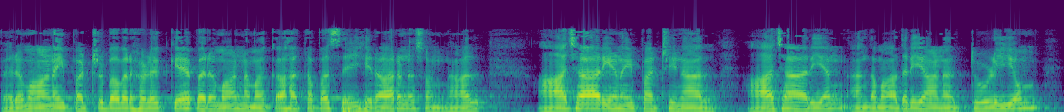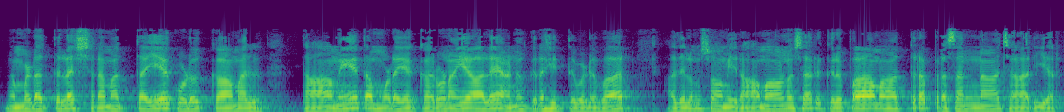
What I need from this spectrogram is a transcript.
பெருமானை பற்றுபவர்களுக்கே பெருமான் நமக்காக தபஸ் செய்கிறார்னு சொன்னால் ஆச்சாரியனை பற்றினால் ஆச்சாரியன் அந்த மாதிரியான துளியும் நம்மிடத்துல சிரமத்தையே கொடுக்காமல் தாமே தம்முடைய கருணையாலே அனுகிரகித்து விடுவார். அதிலும் சுவாமி ராமானுசர் கிருபாமாத்திர பிரசன்னாச்சாரியர்.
